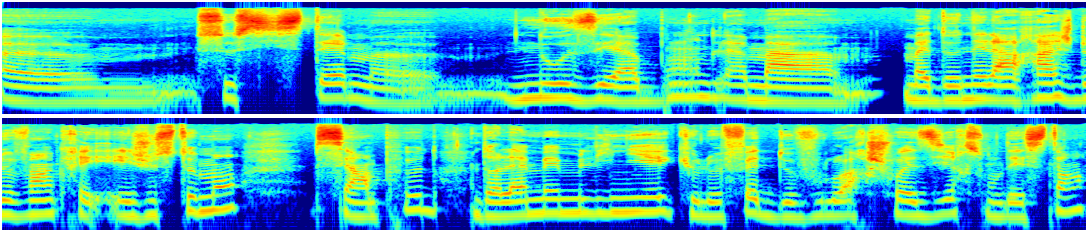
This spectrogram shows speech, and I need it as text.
Euh, ce système euh, nauséabond m'a donné la rage de vaincre et, justement, c'est un peu dans la même lignée que le fait de vouloir choisir son destin.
